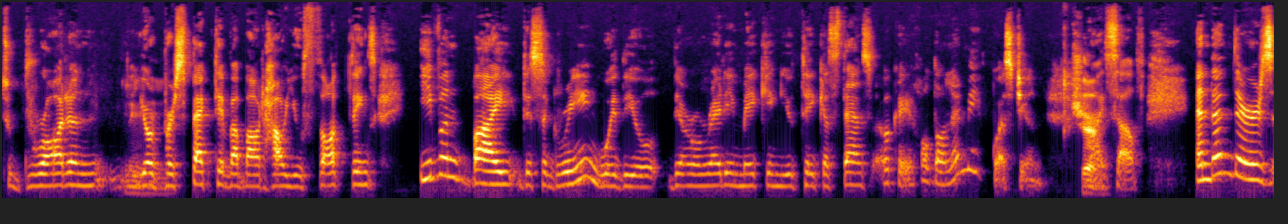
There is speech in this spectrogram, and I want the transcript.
to broaden mm-hmm. your perspective about how you thought things even by disagreeing with you they're already making you take a stance okay hold on let me question sure. myself and then there's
